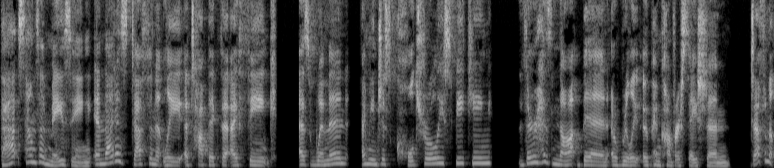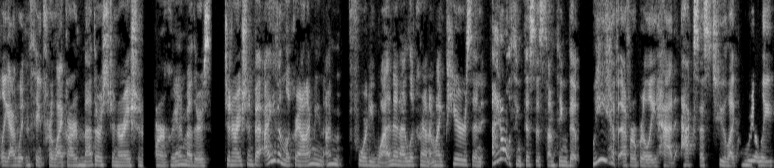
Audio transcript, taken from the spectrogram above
That sounds amazing. And that is definitely a topic that I think as women, I mean, just culturally speaking, there has not been a really open conversation definitely I wouldn't think for like our mother's generation or our grandmother's generation. But I even look around, I mean, I'm 41 and I look around at my peers and I don't think this is something that we have ever really had access to like really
